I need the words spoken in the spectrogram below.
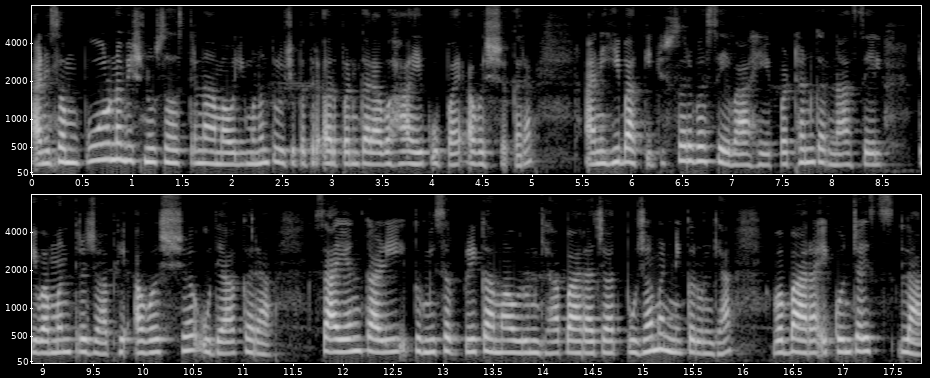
आणि संपूर्ण विष्णू सहस्त्रनामावली म्हणून तुळशीपत्र अर्पण करावं हा एक उपाय अवश्य करा. आणि ही बाकीची सर्व सेवा आहे पठण करणं असेल किंवा मंत्रजाप हे अवश्य उद्या करा. सायंकाळी तुम्ही सगळी कामावरून घ्या बाराच्या आत पूजा मांडणी करून घ्या व बारा एकोणचाळीसला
